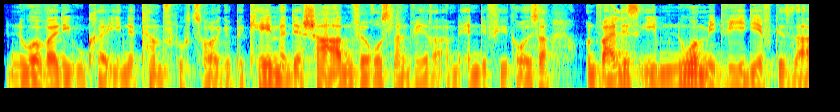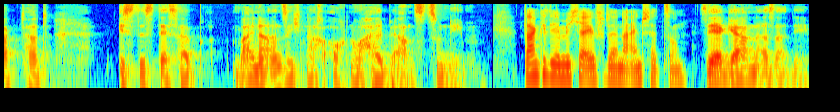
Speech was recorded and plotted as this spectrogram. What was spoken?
nur weil die Ukraine Kampfflugzeuge bekäme. Der Schaden für Russland wäre am Ende viel größer. Und weil es eben nur Medvedev gesagt hat, ist es deshalb meiner Ansicht nach auch nur halb ernst zu nehmen. Danke dir, Michael, für deine Einschätzung. Sehr gern, Azadeh.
